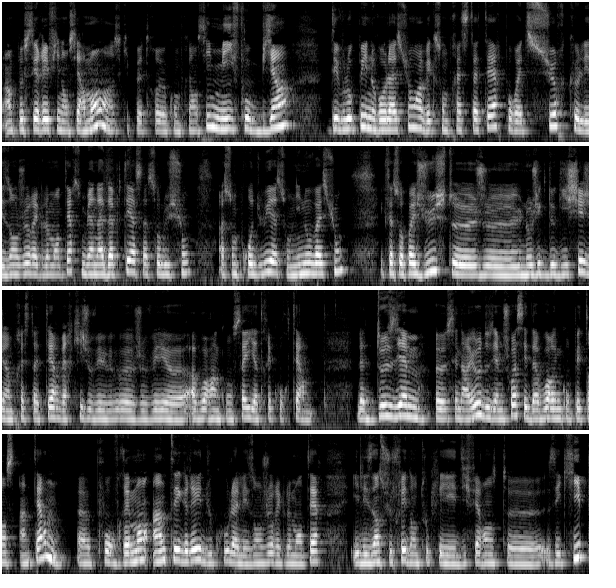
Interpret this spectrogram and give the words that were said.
un peu serré financièrement, hein, ce qui peut être compréhensible, mais il faut bien développer une relation avec son prestataire pour être sûr que les enjeux réglementaires sont bien adaptés à sa solution, à son produit, à son innovation, et que ça soit pas juste euh, une logique de guichet, j'ai un prestataire vers qui je vais, euh, je vais euh, avoir un conseil à très court terme. Le deuxième euh, scénario, le deuxième choix, c'est d'avoir une compétence interne euh, pour vraiment intégrer du coup là les enjeux réglementaires et les insuffler dans toutes les différentes euh, équipes.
